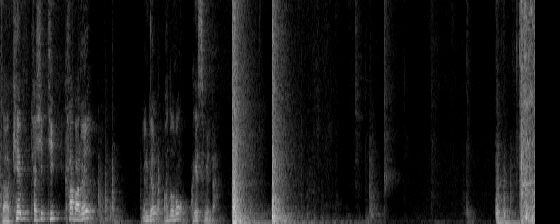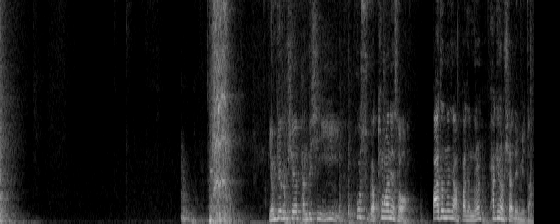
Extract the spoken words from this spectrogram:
자, 케 다시 뒷 카바를 연결하도록 하겠습니다. 연결 후에 반드시 이 호스가 통 안에서 빠졌는지 안 빠졌는지를 확인하셔야 됩니다.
